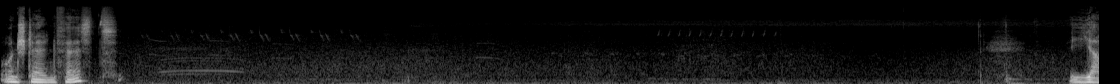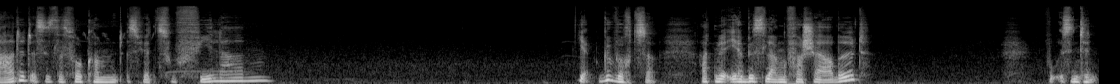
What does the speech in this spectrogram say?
und stellen fest, Jade, das ist das Vorkommen, dass wir zu viel haben. Ja, Gewürze. Hatten wir eher bislang verscherbelt. Wo ist denn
